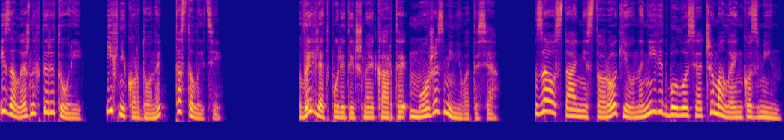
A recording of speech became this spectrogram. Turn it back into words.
і залежних територій, їхні кордони та столиці. Вигляд політичної карти може змінюватися. За останні 100 років на ній відбулося чималенько змін.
